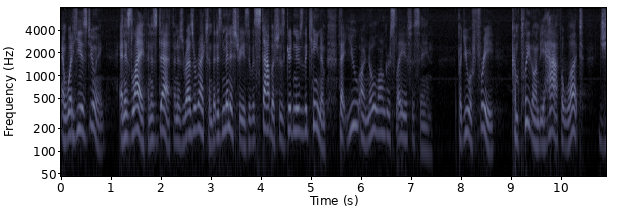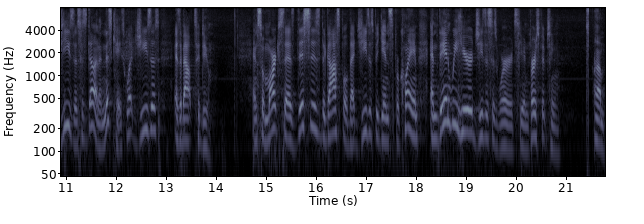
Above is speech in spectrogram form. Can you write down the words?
and what he is doing and his life and his death and his resurrection, that his ministry is to establish his good news of the kingdom, that you are no longer slaves to sin, but you are free completely on behalf of what Jesus has done. In this case, what Jesus is about to do. And so Mark says this is the gospel that Jesus begins to proclaim. And then we hear Jesus' words here in verse 15. Um,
